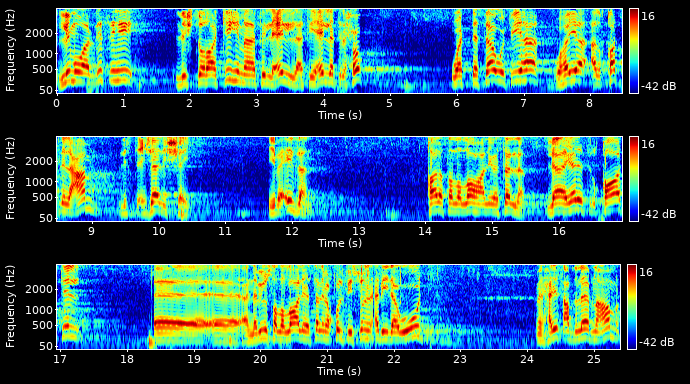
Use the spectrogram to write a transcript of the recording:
لمورثه لاشتراكهما في العلة في علة الحكم والتساوي فيها وهي القتل العمد لاستعجال الشيء. يبقى إذن قال صلى الله عليه وسلم لا يرث القاتل. آه، آه، النبي صلى الله عليه وسلم يقول في سنن أبي داود من حديث عبد الله بن عمرو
